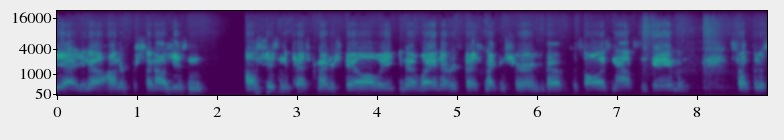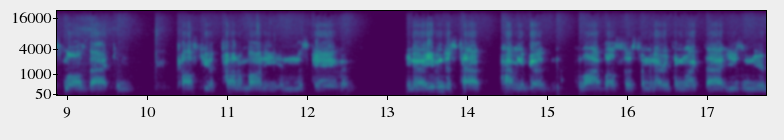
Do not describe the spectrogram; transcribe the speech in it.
Yeah, you know, hundred percent. I was using I was using the catch commander scale all week, you know, weighing every fish, making sure, you know, it's always an ounce ounces game and something as small as that can cost you a ton of money in this game and you know, even just have, having a good live well system and everything like that, using your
